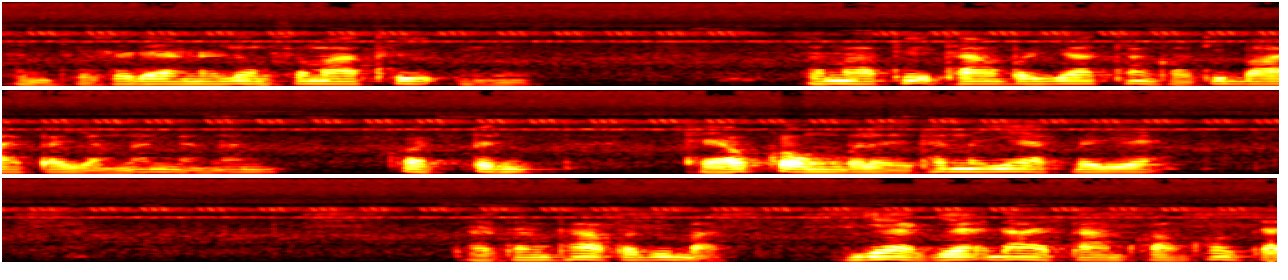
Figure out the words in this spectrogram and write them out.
เป็นจะแสดงในเรื่องสมาธิสมาธิทางปริยัติท่านขออธิบายไปอย่างนั้นอย่างนั้น ก็เป็นแถวกรงไปเลย ท่านไม่แยกไปแยะ แต่ทางภาคปฏิบัติ แยกแยะได้ตามความเข้าใจ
